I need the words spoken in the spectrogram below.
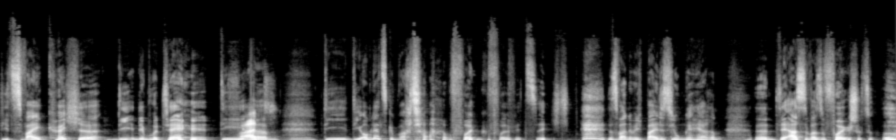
die zwei Köche, die in dem Hotel die, ähm, die, die Omelettes gemacht haben. Voll, voll witzig. Das waren nämlich beides junge Herren. Und der erste war so vollgeschockt, so, oh,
